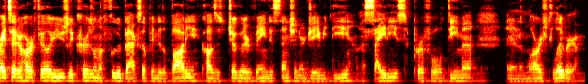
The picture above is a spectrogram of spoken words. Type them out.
Right sided heart failure usually occurs when the fluid backs up into the body, causes jugular vein distension or JVD, ascites, peripheral edema, and an enlarged liver.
